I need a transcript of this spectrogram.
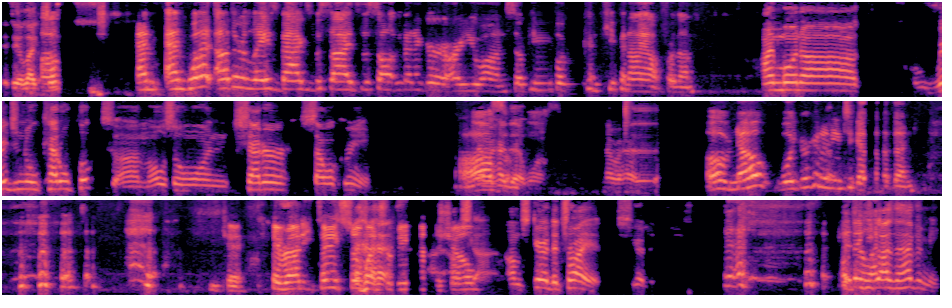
if they like to. And and what other Lay's bags besides the salt and vinegar are you on so people can keep an eye out for them? I'm on uh, original kettle cooked. I'm also on cheddar sour cream. Never Awesome. had that one. Never had it. Oh no. Well, you're gonna need to get that then. Okay. Hey, Rodney, thanks so much for being on the I'm, show. I'm scared to try it. Scared to- Good Oh, thank you guys for having me.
